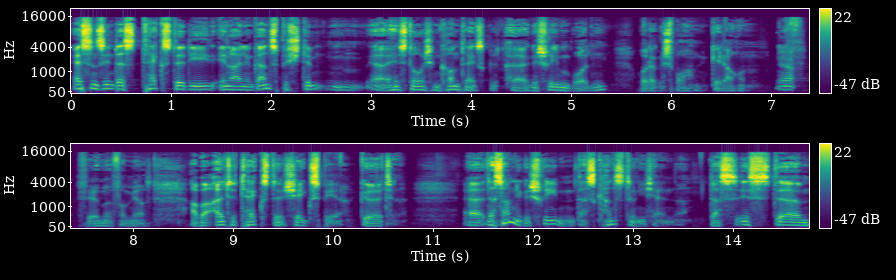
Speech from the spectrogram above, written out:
Erstens sind das Texte, die in einem ganz bestimmten äh, historischen Kontext äh, geschrieben wurden oder gesprochen. Geht auch um ja. Filme von mir aus. Aber alte Texte, Shakespeare, Goethe. Äh, das haben die geschrieben. Das kannst du nicht ändern. Das ist, ähm,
